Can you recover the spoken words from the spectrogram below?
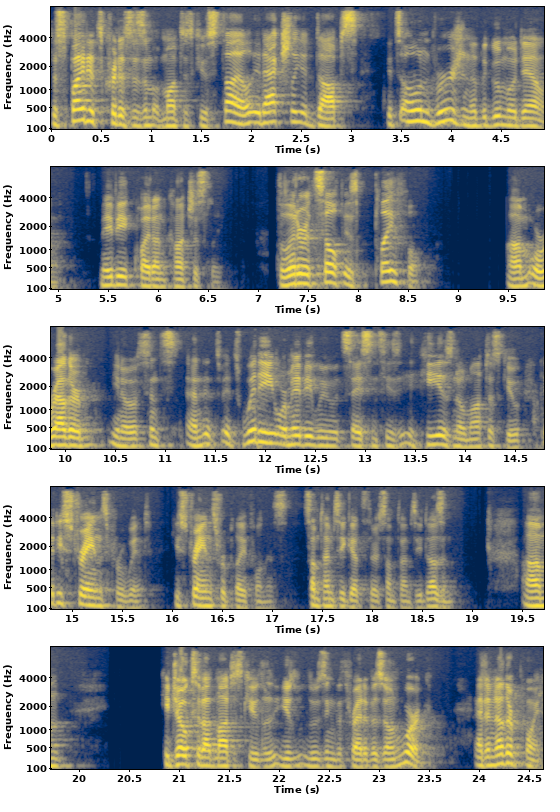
Despite its criticism of Montesquieu's style, it actually adopts its own version of the goût moderne, maybe quite unconsciously. The letter itself is playful, um, or rather, you know, since, and it's, it's witty, or maybe we would say, since he's, he is no Montesquieu, that he strains for wit. He strains for playfulness. Sometimes he gets there, sometimes he doesn't. Um, he jokes about Montesquieu losing the thread of his own work. At another point,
